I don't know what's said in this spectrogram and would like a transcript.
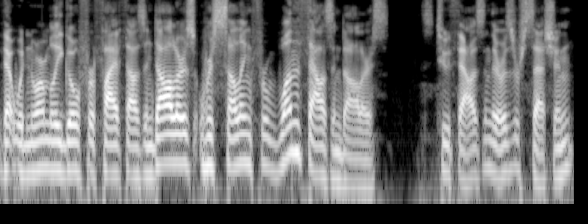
that would normally go for $5,000 were selling for $1,000. It's 2000, there was a recession,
